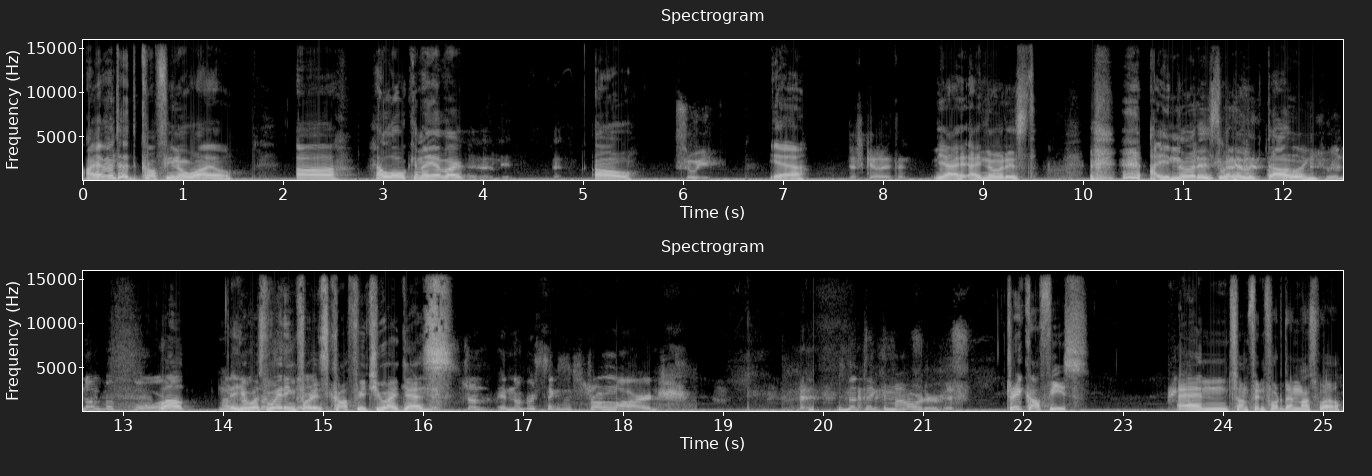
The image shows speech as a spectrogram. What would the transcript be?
I haven't had coffee in a while. Uh, hello, can I have a... Oh, Sweet. yeah. The skeleton. Yeah, I, I noticed. I noticed when I looked down. Like to number four. Well, he was number waiting for his coffee too, I and guess. extra, and number six extra large. He's not taking my order. Three coffees. And something for them as well.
